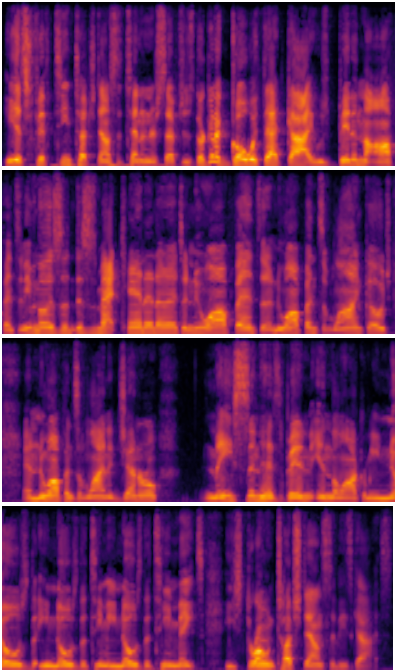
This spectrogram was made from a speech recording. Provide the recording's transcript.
He has 15 touchdowns to 10 interceptions. They're going to go with that guy who's been in the offense. And even though this is, this is Matt Canada, it's a new offense and a new offensive line coach and a new offensive line in general. Mason has been in the locker room. He knows that he knows the team. He knows the teammates. He's thrown touchdowns to these guys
